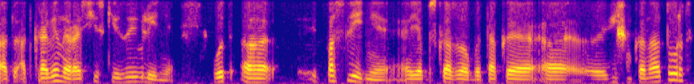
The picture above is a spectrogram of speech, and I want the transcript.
от- откровенно российские заявления. Вот а, последняя, я бы сказал бы, такая а, вишенка на торт,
